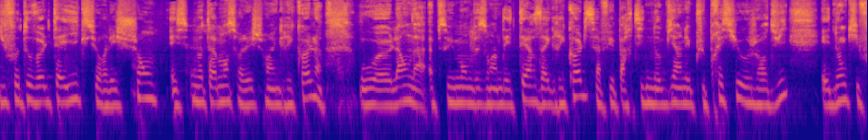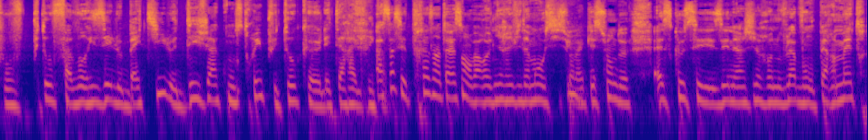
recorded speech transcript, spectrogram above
du photovoltaïque sur les champs et notamment sur les champs agricoles où euh, là on a absolument besoin des terres agricoles. Ça fait partie de nos biens les plus précieux aujourd'hui et donc il faut plutôt favoriser le bâti, le déjà construit plutôt que les terres agricoles. Ah ça c'est très intéressant. On va revenir évidemment aussi sur la question de est-ce que ces énergies renouvelables vont permettre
